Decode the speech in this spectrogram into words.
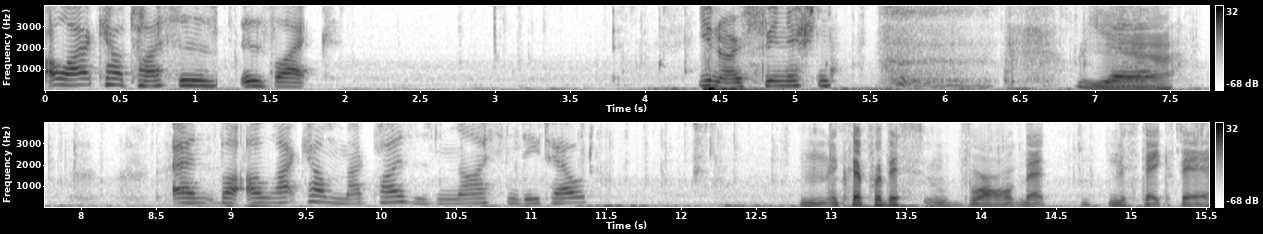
I like how Tice is, is like, you know, finished. Yeah. And but I like how Magpies is nice and detailed. Hmm, except for this wall, that mistake there.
